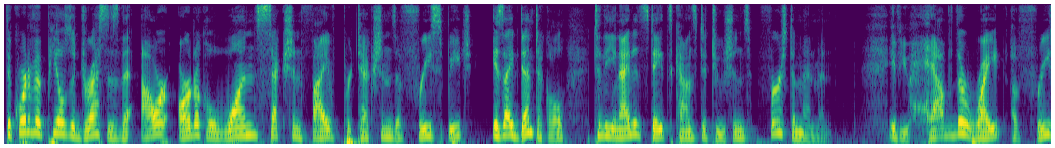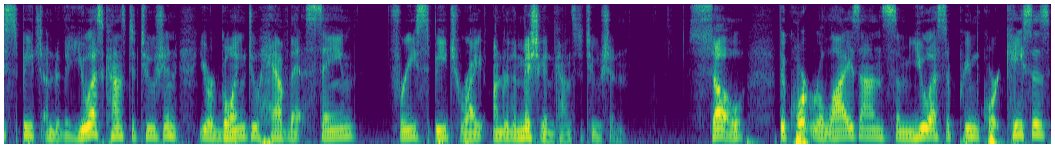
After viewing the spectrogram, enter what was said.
the Court of Appeals addresses that our Article 1, Section 5 protections of free speech is identical to the United States Constitution's First Amendment. If you have the right of free speech under the U.S. Constitution, you're going to have that same free speech right under the Michigan Constitution. So, the court relies on some U.S. Supreme Court cases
